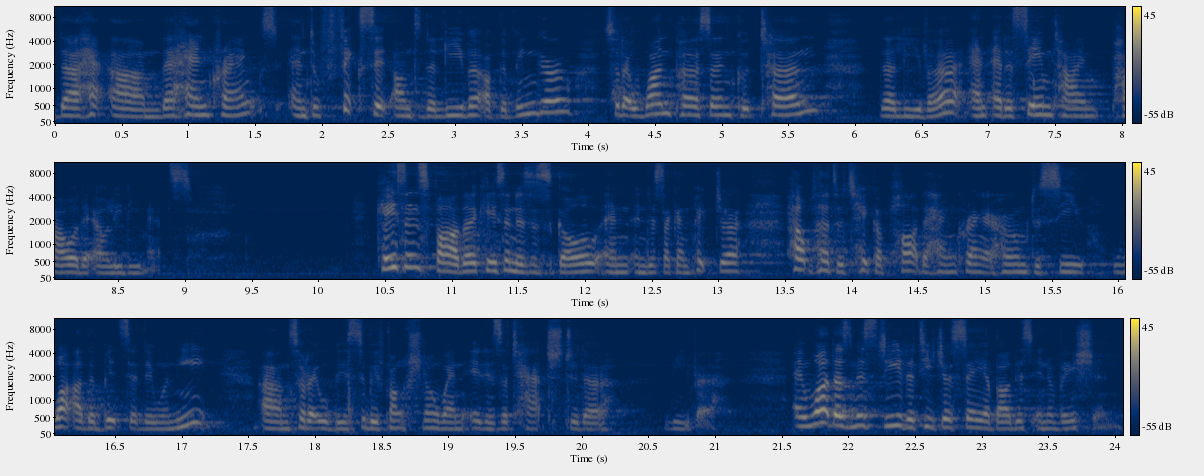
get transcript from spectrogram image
the, um, the hand cranks and to fix it onto the lever of the bingo so that one person could turn the lever and at the same time power the LED mats. Kaysen's father, Kaysen is his girl and in the second picture, helped her to take apart the hand crank at home to see what are the bits that they will need um, so that it will be, still be functional when it is attached to the lever. And what does Miss D, the teacher, say about this innovation?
